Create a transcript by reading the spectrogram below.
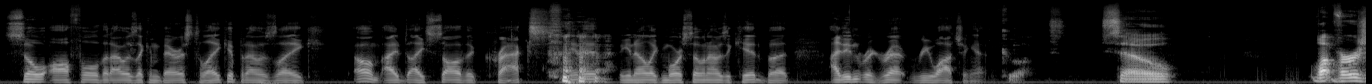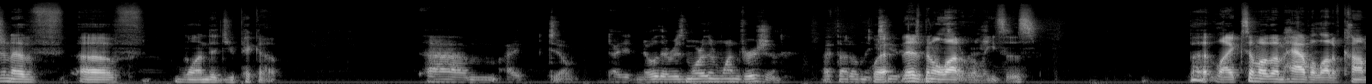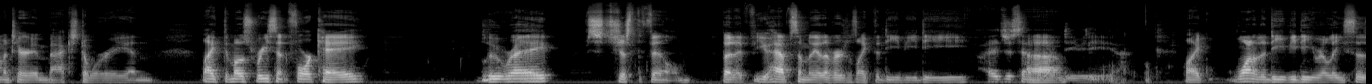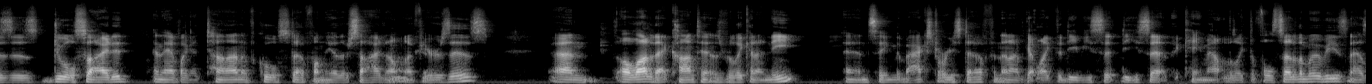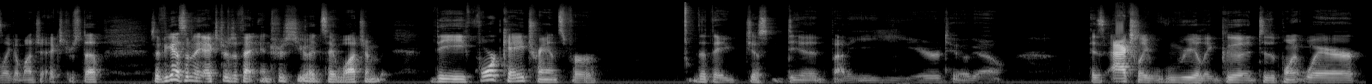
so awful that I was like embarrassed to like it, but I was like, oh, I I saw the cracks in it, you know, like more so when I was a kid, but I didn't regret rewatching it. Cool. So, what version of of one did you pick up? Um, I don't. I didn't know there was more than one version. I thought only Well, two. there's been a lot of releases, but like some of them have a lot of commentary and backstory, and like the most recent 4K Blu-ray, it's just the film. But if you have some of the other versions, like the DVD, I just have it Um, on DVD. Yeah. like one of the DVD releases is dual sided, and they have like a ton of cool stuff on the other side. I don't know if yours is, and a lot of that content is really kind of neat. And seeing the backstory stuff, and then I've got like the DVD set that came out with like the full set of the movies and has like a bunch of extra stuff. So if you got some of the extras, if that interests you, I'd say watch them. The 4K transfer that they just did about a year or two ago is actually really good to the point where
